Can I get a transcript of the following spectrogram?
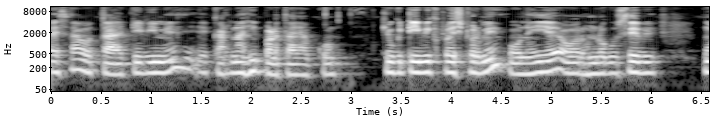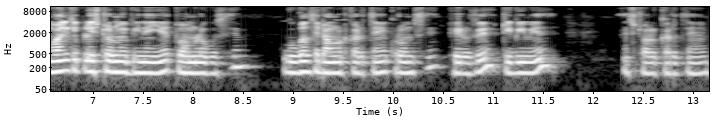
ऐसा होता है टीवी में ये करना ही पड़ता है आपको। क्योंकि टीवी के प्ले स्टोर में वो नहीं है और हम लोग उसे भी, मोबाइल के प्ले स्टोर में भी नहीं है तो हम लोग उसे गूगल से डाउनलोड करते हैं, क्रोम से, फिर उसे टीवी में इंस्टॉल करते हैं,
